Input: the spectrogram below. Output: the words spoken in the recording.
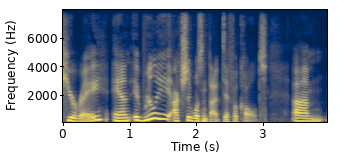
puree, and it really actually wasn't that difficult. Um,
